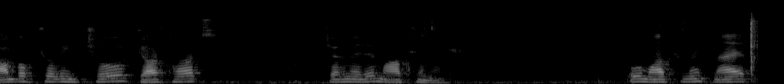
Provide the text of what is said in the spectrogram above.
ամբողջովին չոր, ջարդած ճղները մաքրում ենք։ Ու մաքրում ենք նաև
